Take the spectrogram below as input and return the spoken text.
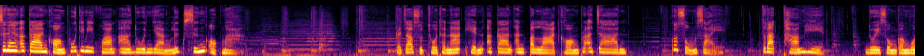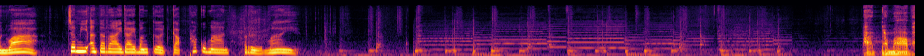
แสดงอาการของผู้ที่มีความอาดูลอย่างลึกซึ้งออกมา พระเจ้าสุดโทธนะเห็นอาการอันประหลาดของพระอาจารย์ ก็สงสัย ตรัสถามเหตุ โดยทรงกังวลว่า จะมีอันตรายใดบังเกิดกับพระกุมารหรือไม่ อัตมาภ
